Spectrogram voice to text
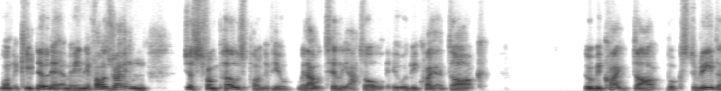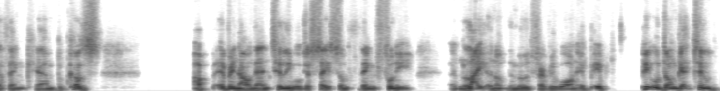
want to keep doing it. I mean, if I was writing just from Poe's point of view, without Tilly at all, it would be quite a dark. It would be quite dark books to read, I think, um, because I, every now and then Tilly will just say something funny and lighten up the mood for everyone. If, if people don't get too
